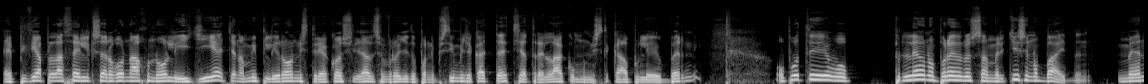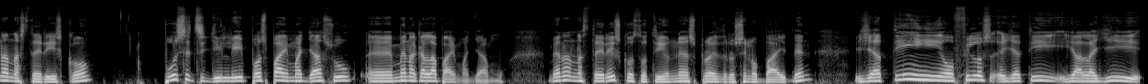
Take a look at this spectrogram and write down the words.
επειδή απλά θέλει ξέρω εγώ, να έχουν όλη υγεία και να μην πληρώνεις 300.000 ευρώ για το πανεπιστήμιο και κάτι τέτοια τρελά κομμουνιστικά που λέει ο Μπέρνι. Οπότε ο, πλέον ο πρόεδρος της Αμερικής είναι ο Biden. Με έναν αστερίσκο Πού σε τσιγγυλί, πώς πάει η μαγιά σου, ε, μένα καλά πάει η μαγιά μου. Με έναν αστερίσκο στο ότι ο νέος πρόεδρος είναι ο Biden, γιατί, ο φίλος, γιατί η αλλαγή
